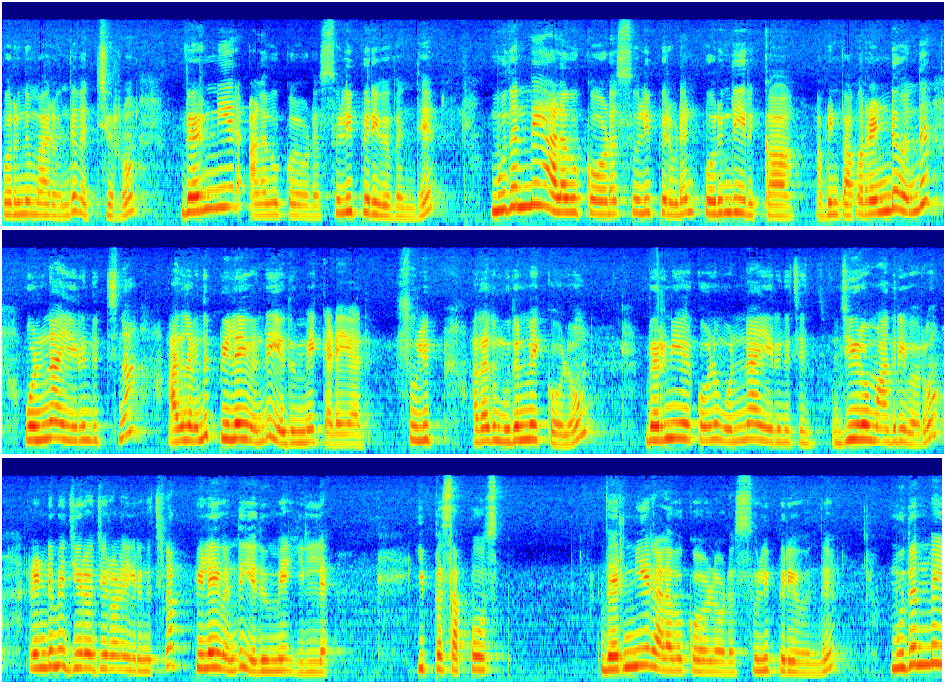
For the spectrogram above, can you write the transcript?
பொருந்துமாறு வந்து வச்சிடுறோம். வெர்னியர் அளவுகளோட சுழிப்பிரிவு வந்து முதன்மை அளவுக்கோட சுழிப்பிரிவுடன் பொருந்தி இருக்கா அப்படின்னு பார்ப்போம் ரெண்டு வந்து ஒன்றா இருந்துச்சுன்னா அதில் வந்து பிழை வந்து எதுவுமே கிடையாது. சுழிப் அதாவது முதன்மை கோளும் வெர்னியர் கோளும் ஒன்றா இருந்துச்சு ஜீரோ மாதிரி வரும். ரெண்டுமே ஜீரோ ஜீரோவில் இருந்துச்சுன்னா பிழை வந்து எதுவுமே இல்லை. இப்போ சப்போஸ் வெர்னியர் அளவுக்கோளோட சுழிப்பிரிவு வந்து முதன்மை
